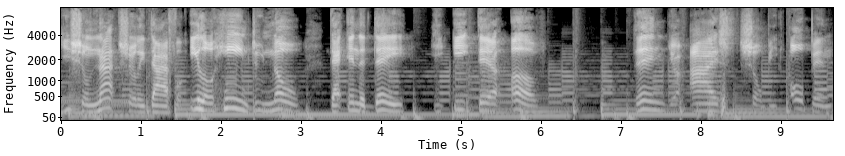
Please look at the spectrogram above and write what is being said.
Ye shall not surely die, for Elohim do know that in the day ye eat thereof, then your eyes shall be open,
